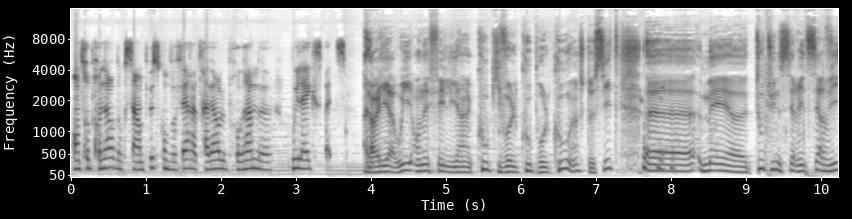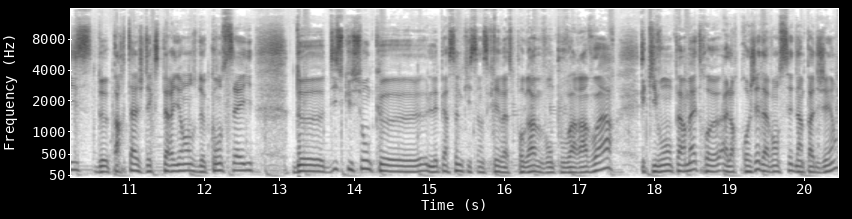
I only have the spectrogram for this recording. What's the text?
entrepreneurs. Donc c'est un peu ce qu'on veut faire à travers le programme euh, Willa Expats. Alors il y a, oui, en effet, il y a un coût qui vaut le coup pour le coup, hein, je te cite, Euh, mais euh, toute une série de services, de partage d'expériences, de conseils, de discussions que les personnes qui s'inscrivent à ce programme vont pouvoir avoir et qui vont permettre euh, à leur projet d'avancer d'un pas de géant.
